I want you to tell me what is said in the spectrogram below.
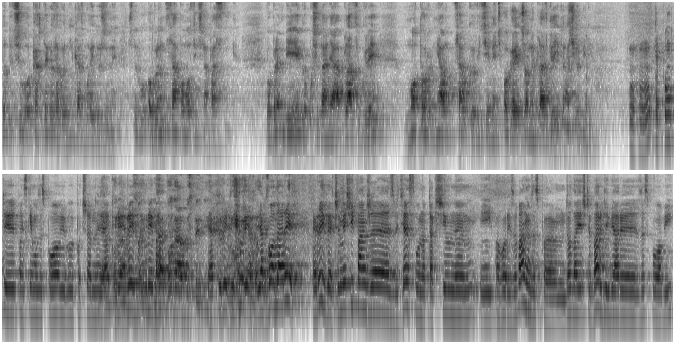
dotyczyło każdego zawodnika z mojej drużyny. Czy to był obrońca, pomocnik czy napastnik. W obrębie jego posiadania placu gry motor miał całkowicie mieć ograniczony plac gry i to nasi robili. Mhm. Te punkty pańskiemu zespołowi były potrzebne jak, woda ry, na ryb, pustyni, ryba, jak woda na pustyni. jak, ryb, jak woda ry, rybie. Czy myśli Pan, że zwycięstwo nad tak silnym i faworyzowanym zespołem doda jeszcze bardziej wiary zespołowi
